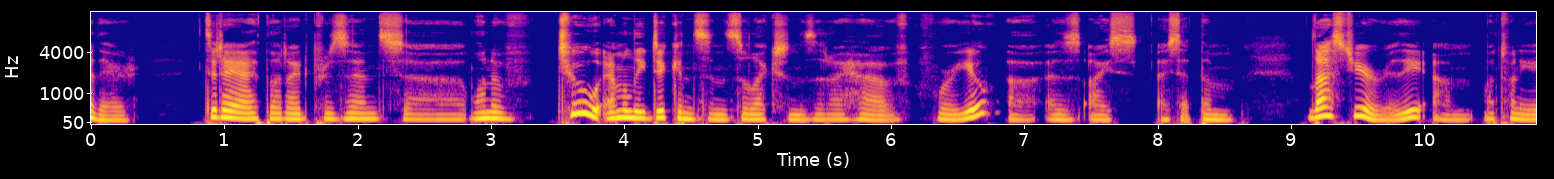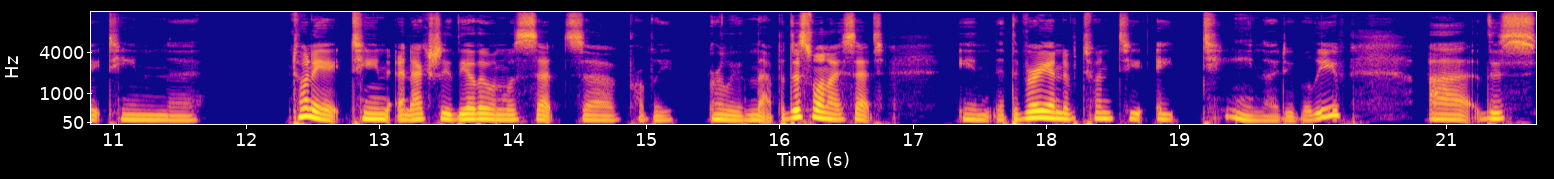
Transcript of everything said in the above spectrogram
Hi there. Today I thought I'd present uh, one of two Emily Dickinson selections that I have for you, uh, as I set them last year, really, um, 2018, uh, 2018, and actually the other one was set uh, probably earlier than that, but this one I set in at the very end of 2018, I do believe. Uh, this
